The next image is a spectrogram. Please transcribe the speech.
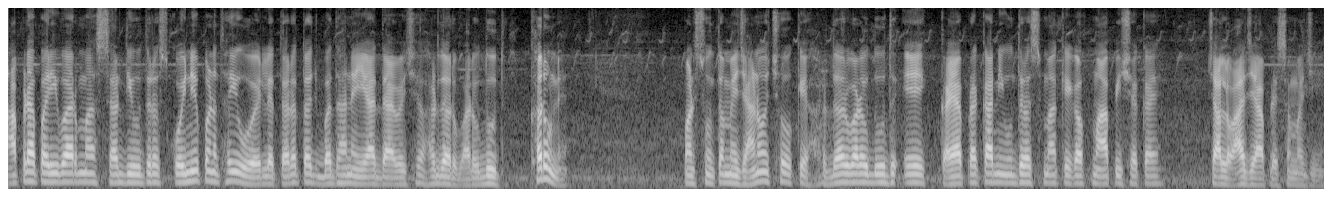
આપણા પરિવારમાં શરદી ઉધરસ કોઈને પણ થયું હોય એટલે તરત જ બધાને યાદ આવે છે હળદરવાળું દૂધ. ખરું ને? પણ શું તમે જાણો છો કે હળદરવાળું દૂધ એ કયા પ્રકારની ઉધરસમાં કે કફમાં આપી શકાય? ચાલો આજે આપણે સમજીએ.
